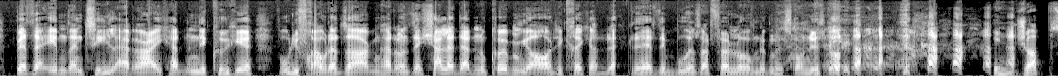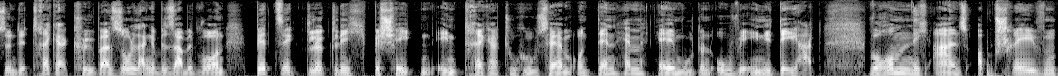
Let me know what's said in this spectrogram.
Bis er eben sein Ziel erreicht hat in der Küche, wo die Frau das sagen hat und sagt, schalle das nur Köppen, ja, die kriegt er. Der hat den Buren sagt, verloren, Glückskonto. In Job sind die Treckerköper so lange besammelt worden, bis sie glücklich beschäden in Trecker zu Hushem und dann hem Helmut und Owe eine Idee hat. Warum nicht eins abschreiben,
